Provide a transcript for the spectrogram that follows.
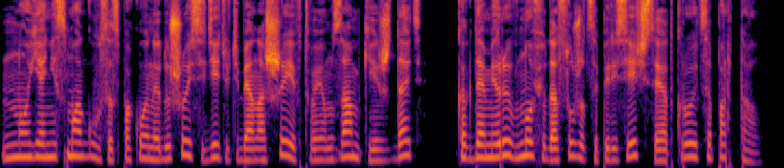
Но я не смогу со спокойной душой сидеть у тебя на шее в твоем замке и ждать, когда миры вновь удосужатся пересечься и откроется портал.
